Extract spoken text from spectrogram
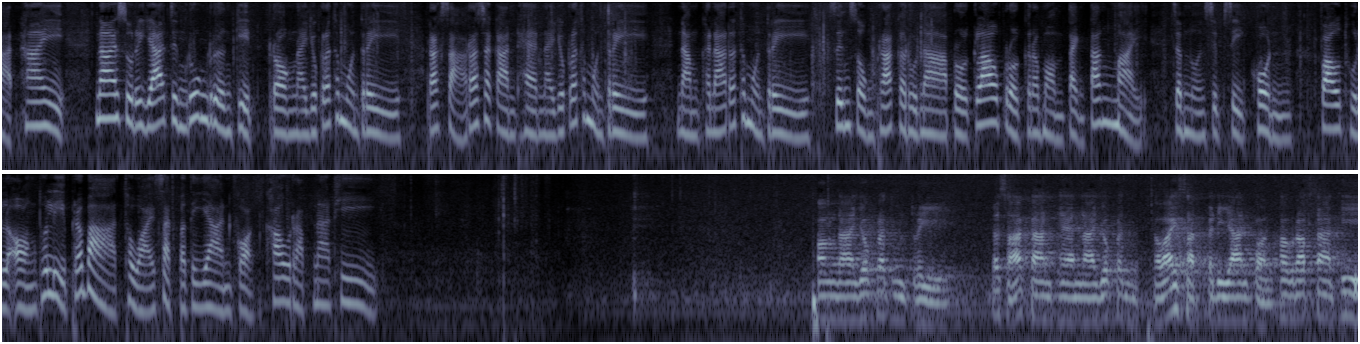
กาสให้ นายสุริยะจึงรุ่งเรืองกิจ รองนายกรัฐมนตรี รักษาราชการแทนนายกรัฐมนตรีนำคณะรัฐมนตรี ซึ่งทรงพระกรุณาโปรดเกล้าโปรดกระหม่อมแต่งตั้งใหม่จำนวน 14 คน เฝ้าทูลละอองธุลีพระบาท ถวายสัตย์ปฏิญาณก่อนเข้ารับหน้าที่รองนายกรัฐมนตรี รักษาการแทนนายกถวายสัตย์ปฏิญาณก่อนเข้ารับหน้าที่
